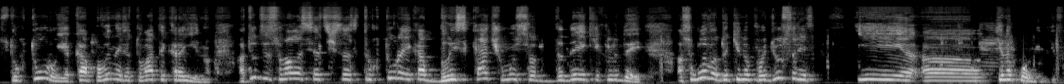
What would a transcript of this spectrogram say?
структуру, яка повинна рятувати країну. А тут з'ясувалася це структура, яка близька чомусь от до деяких людей, особливо до кінопродюсерів і е, кінокоміків.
